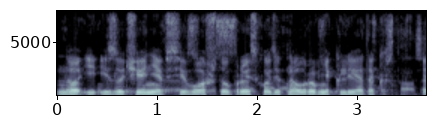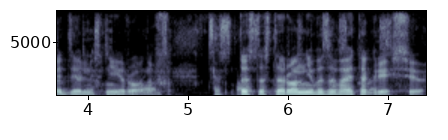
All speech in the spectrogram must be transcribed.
но и изучение всего, что происходит на уровне клеток отдельных нейронов. Тестостерон не вызывает агрессию,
